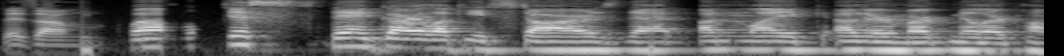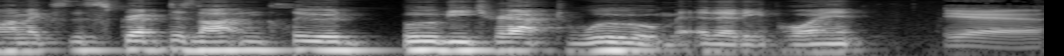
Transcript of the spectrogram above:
There's um, Well, just thank our lucky stars that, unlike other Mark Millar comics, the script does not include booby-trapped womb at any point. yeah,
